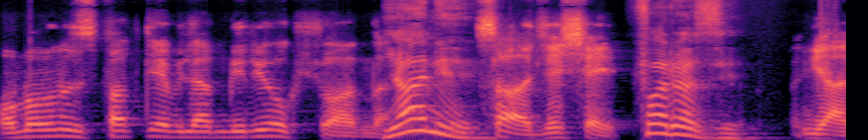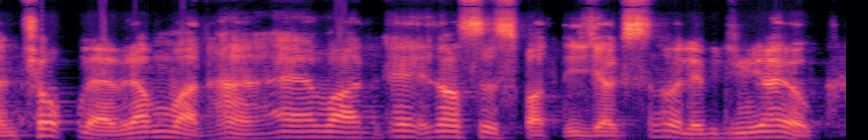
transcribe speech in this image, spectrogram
Ama onu ispatlayabilen biri yok şu anda. Yani Sadece şey farazi. Yani çoklu evren var. Ha, e, var. E, nasıl ispatlayacaksın? Öyle bir dünya yok.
